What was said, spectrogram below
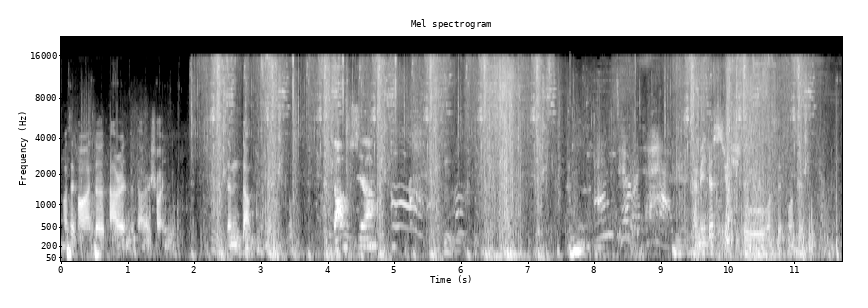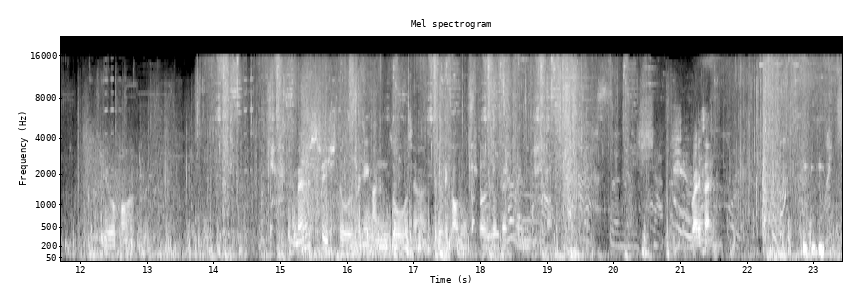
what's it called? The turret, the turret shot you. Them dumb. dumb sia? Enemy. I may just switch to what's it? What's it? Hero core. I may just switch to freaking Hanzo, sia. To take out the the, the Enemy turret Bastion. ahead. Personne n'échappe à mon Right side. What's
